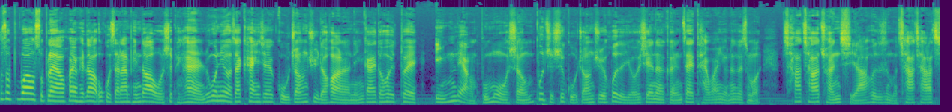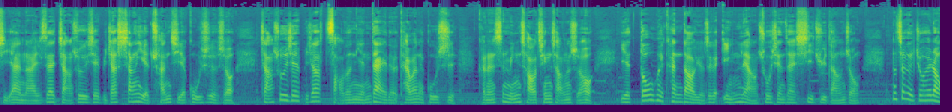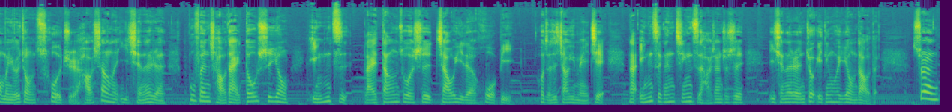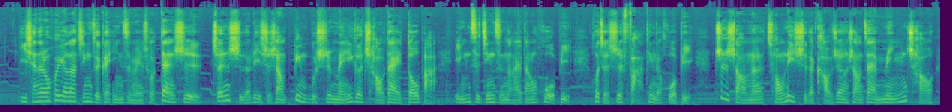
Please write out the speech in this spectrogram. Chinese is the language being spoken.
无所不包，所不了。欢迎回到五谷杂粮频道，我是平汉。如果你有在看一些古装剧的话呢，你应该都会对银两不陌生。不只是古装剧，或者有一些呢，可能在台湾有那个什么叉叉传奇啊，或者什么叉叉奇案啊，也是在讲述一些比较乡野传奇的故事的时候，讲述一些比较早的年代的台湾的故事，可能是明朝、清朝的时候，也都会看到有这个银两出现在戏剧当中。那这个就会让我们有一种错觉，好像呢，以前的人不分朝代都是用银子来当做是交易的货币，或者是交易媒介。那银子跟金子好像就是以前的人就一定会用到的。虽然以前的人会用到金子跟银子没错，但是真实的历史上并不是每一个朝代都把银子、金子拿来当货币，或者是法定的货币。至少呢，从历史的考证上，在明朝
